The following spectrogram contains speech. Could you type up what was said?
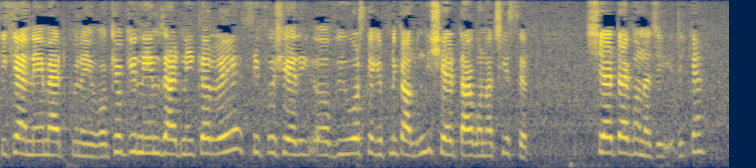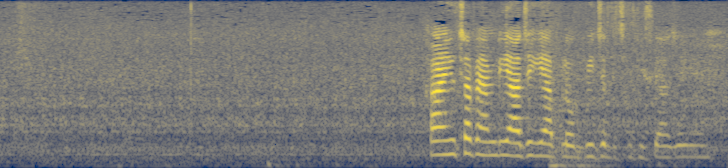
ठीक है नेम ऐड क्यों नहीं होगा? क्योंकि नेम्स ऐड नहीं कर रहे, सिर्फ़ शेयर व्यूअर्स के गिफ्ट निकालूँगी शेयर टैग होना चाहिए सिर्फ़। शेयर टैग होना चाहिए, ठीक है? हाँ इंस्टा फैमिली आ जाइए आप लोग भी जल्दी जल्दी से आ जाइए।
